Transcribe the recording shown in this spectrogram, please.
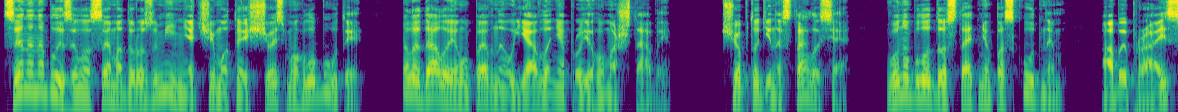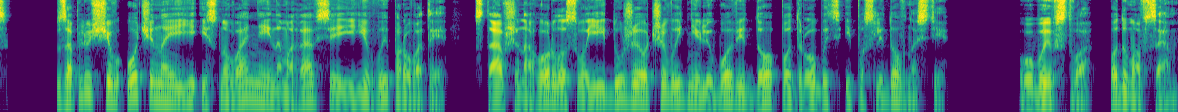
Це не наблизило Сема до розуміння, чим оте щось могло бути, але дало йому певне уявлення про його масштаби. Щоб тоді не сталося, воно було достатньо паскудним, аби Прайс заплющив очі на її існування і намагався її випарувати, ставши на горло своїй дуже очевидній любові до подробиць і послідовності. Убивство, подумав Сем,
